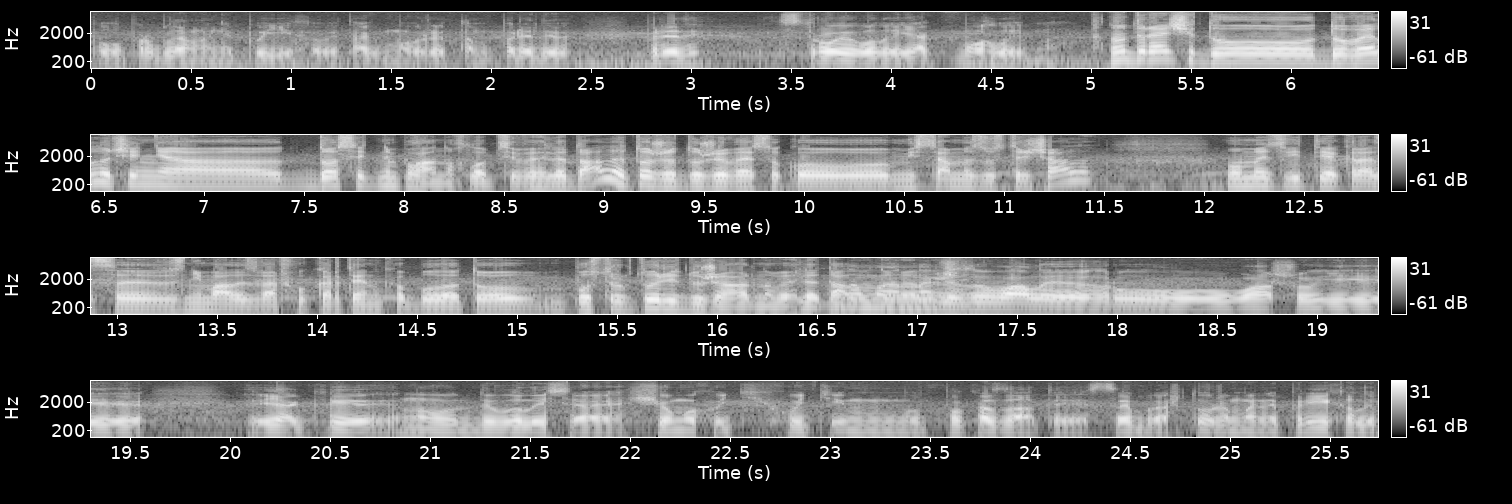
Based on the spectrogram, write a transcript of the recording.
було проблеми, не поїхав. І так ми вже там перед, передстроювали, як могли б. Ну, до речі, до, до вилучення досить непогано хлопці виглядали, теж дуже високо місцями зустрічали. Бо ми звідти якраз е, знімали зверху картинка була, то по структурі дуже гарно виглядали. Ну, ми аналізували гру вашу і як е, ну, дивилися, що ми хоч, хотімо показати з себе. Аж теж ми не приїхали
